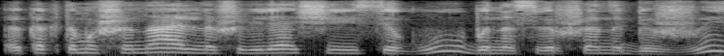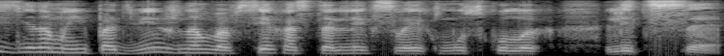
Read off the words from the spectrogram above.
э, как-то машинально шевелящиеся губы на совершенно безжизненном и неподвижном во всех остальных своих мускулах лице.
